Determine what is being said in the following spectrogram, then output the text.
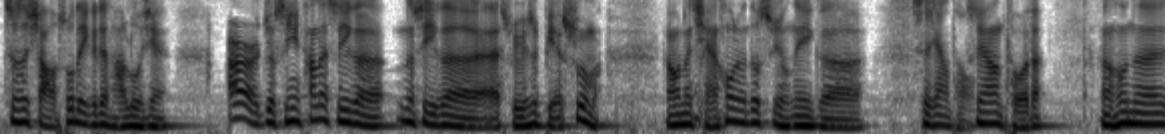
这是小说的一个调查路线。二就是因为他那是一个那是一个呃属于是别墅嘛，然后呢前后呢都是有那个摄像头。摄，像头的，然后呢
